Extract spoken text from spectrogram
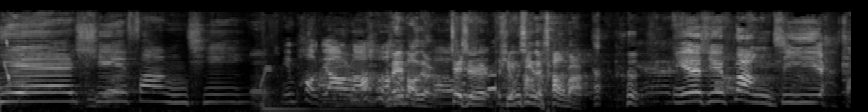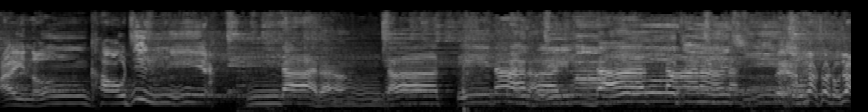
也许放弃。您跑调了。没跑调，这是平戏的唱法。也许放弃才能靠近你。哒哒哒滴哒哒滴哒哒。对，手绢，转手绢。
